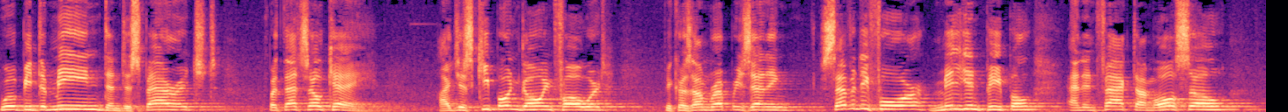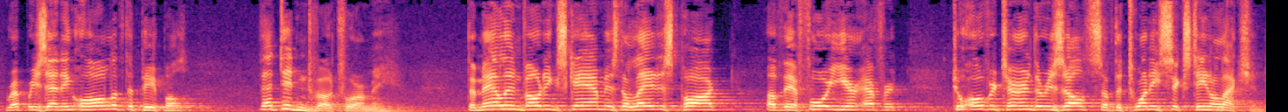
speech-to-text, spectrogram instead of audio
will be demeaned and disparaged but that's okay. I just keep on going forward because I'm representing 74 million people, and in fact, I'm also representing all of the people that didn't vote for me. The mail in voting scam is the latest part of their four year effort to overturn the results of the 2016 election.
